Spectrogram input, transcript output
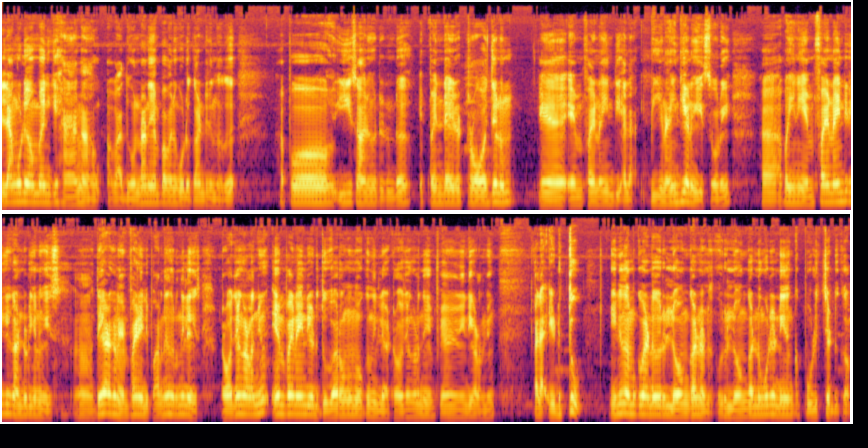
എല്ലാം കൂടി ആകുമ്പോൾ എനിക്ക് ഹാങ് ആവും. അപ്പോൾ അതുകൊണ്ടാണ് ഞാൻ ഇപ്പോൾ അവന് കൊടുക്കാണ്ടിരുന്നത്. അപ്പോൾ ഈ സാധനം കിട്ടിയിട്ടുണ്ട്. ഇപ്പം എന്റെ ട്രോജനും എം ഫൈവ് നയന്റി അല്ല പി നയന്റി ആണ് കേസ് സോറി അപ്പോൾ ഇനി എം ഫൈവ് നയന്റി എനിക്ക് കണ്ടുപിടിക്കണം കേസ് അതേ കിടക്കണം എം ഫൈവ് നയന്റി പറഞ്ഞു തീർന്നില്ല കേസ് ട്രോജൻ കളഞ്ഞു എം ഫൈവ് നയന്റി എടുത്തു. വേറെ ഒന്നും നോക്കുന്നില്ല. ട്രോജൻ കളഞ്ഞു എം ഫൈവ് നയന്റി കളഞ്ഞു. അല്ല എടുത്തു. ഇനി നമുക്ക് വേണ്ടത് ഒരു ലോങ് ഗണ്ണാണ് ഒരു ലോങ് ഗണ്ണും കൂടി ഉണ്ടെങ്കിൽ നമുക്ക് പൊളിച്ചെടുക്കാം.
